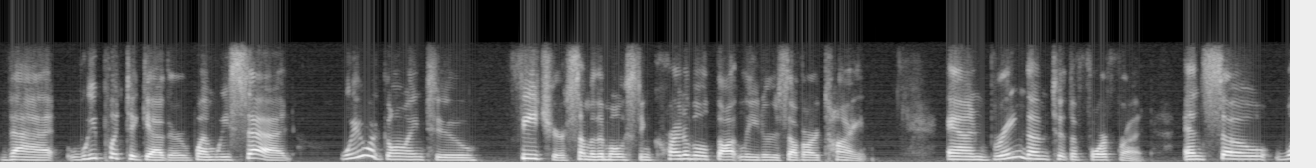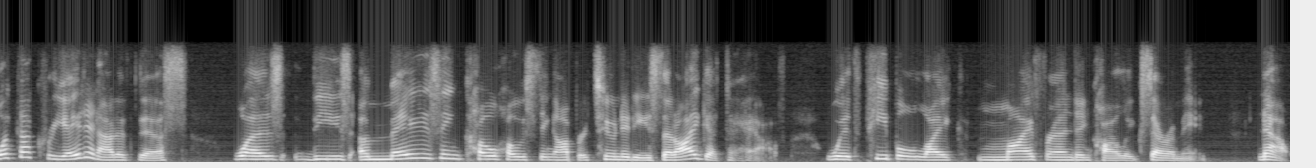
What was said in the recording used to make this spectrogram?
that we put together when we said we were going to feature some of the most incredible thought leaders of our time and bring them to the forefront. And so, what got created out of this was these amazing co hosting opportunities that I get to have with people like my friend and colleague, Sarah Mane. Now,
